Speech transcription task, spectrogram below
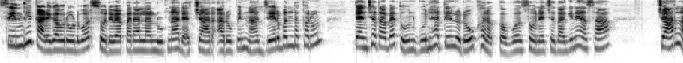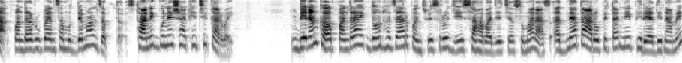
सिंधी काडेगाव रोडवर सोने व्यापाऱ्याला लुटणाऱ्या चार आरोपींना जेरबंद करून त्यांच्या ताब्यातून गुन्ह्यातील रोख रक्कम व सोन्याचे दागिने असा चार लाख पंधरा रुपयांचा मुद्देमाल जप्त. स्थानिक गुन्हे शाखेची कारवाई. दिनांक पंधरा एक दोन हजार पंचवीस रोजी सहा वाजेच्या सुमारास अज्ञात आरोपितांनी फिर्यादीनामे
